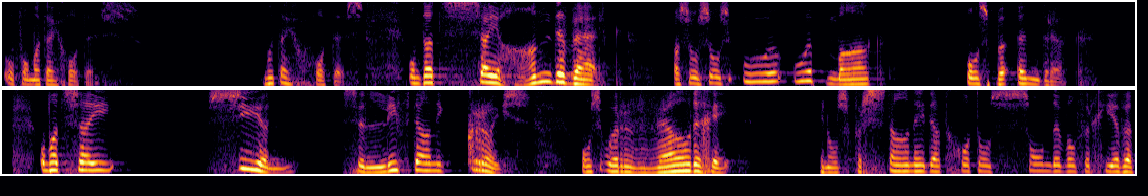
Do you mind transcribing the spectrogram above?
of omdat hy God is? Omdat hy God is. Omdat sy hande werk as ons ons oë oopmaak ons beïndruk omdat sy seun se liefde aan die kruis ons oorweldig het en ons verstaan net dat God ons sonde wil vergewe,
